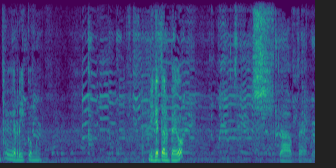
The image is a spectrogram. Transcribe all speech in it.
Se ve rico, man. ¿Y qué tal pegó? estaba perro.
